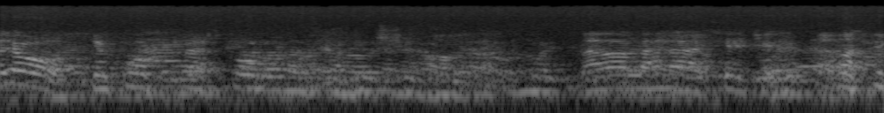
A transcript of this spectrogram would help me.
Joo, se kuoppaisi kolmannella hyssillä. Mä oon vähän äsken. Matti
